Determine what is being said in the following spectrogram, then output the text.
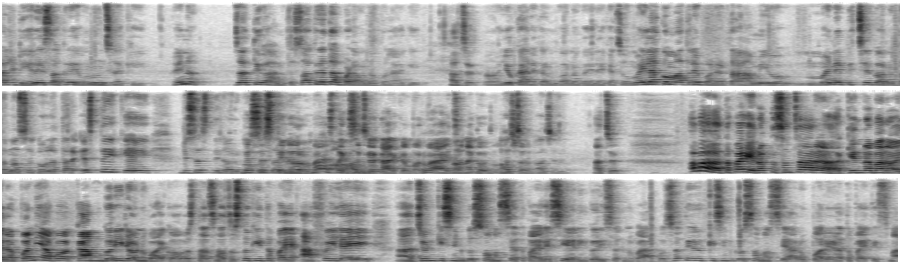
अलि धेरै सक्रिय हुनुहुन्छ कि होइन? जति हो हामी त सक्रियता बढाउनको लागि हजुर। यो कार्यक्रम गर्न गइरहेका छौँ। महिलाको मात्रै भनेर त हामी यो महिनै पछि गर्न त नसकौँला तर यस्तै केही विशेष दिनहरूको विशेष दिनहरूमा यस्ता किसिमका। कार्यक्रमहरू आयोजना गर्नुहुन्छ। हजुर हजुर। हजुर। अब तपाईँ रक्त सञ्चार केन्द्रमा रहेर पनि अब काम गरिरहनु भएको अवस्था छ जस्तो कि तपाईँ आफैलाई जुन किसिमको समस्या तपाईँले सेयरिङ गरिसक्नु भएको छ त्यो किसिमको समस्याहरू परेर तपाईँ त्यसमा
